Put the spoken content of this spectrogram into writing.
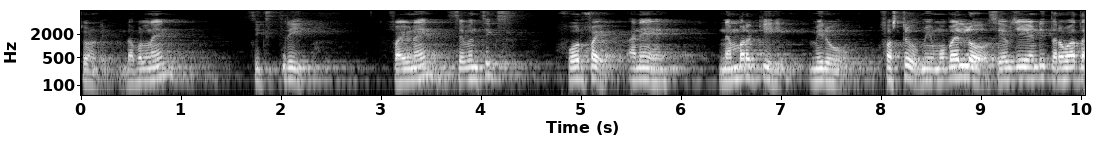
చూడండి. Double nine six three five nine seven six four five అనే నెంబర్కి మీరు ఫస్ట్ మీ మొబైల్లో సేవ్ చేయండి తర్వాత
